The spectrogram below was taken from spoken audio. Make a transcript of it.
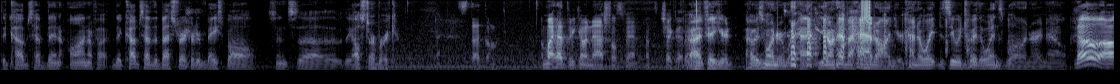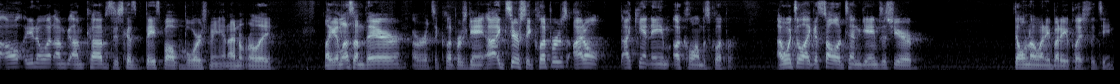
the Cubs have been on. A, the Cubs have the best record in baseball since uh, the All Star break. That dumb. I might have to become a Nationals fan. I have to check that out. I figured. I was wondering what hat. You don't have a hat on. You're kind of waiting to see which way the wind's blowing right now. No, I'll, you know what? I'm I'm Cubs just because baseball bores me, and I don't really like unless I'm there or it's a Clippers game. Like seriously, Clippers. I don't. I can't name a Columbus Clipper. I went to like a solid ten games this year. Don't know anybody who plays for the team.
